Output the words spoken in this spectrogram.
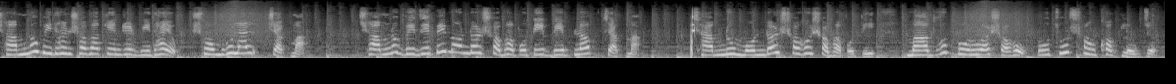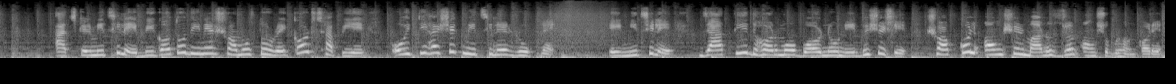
ছামনু বিধানসভা কেন্দ্রের বিধায়ক শম্ভুলাল চাকমা, ছামনু বিজেপি মন্ডল সভাপতি বিপ্লব চাকমা, ছামনু মন্ডল সহ সভাপতি মাধব বড়ুয়া সহ প্রচুর সংখ্যক লোকজন। আজকের মিছিলে বিগত দিনের সমস্ত রেকর্ড ছাপিয়ে ঐতিহাসিক মিছিলের রূপ নেয়। এই মিছিলে জাতি, ধর্ম, বর্ণ নির্বিশেষে সকল অংশের মানুষজন অংশগ্রহণ করেন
